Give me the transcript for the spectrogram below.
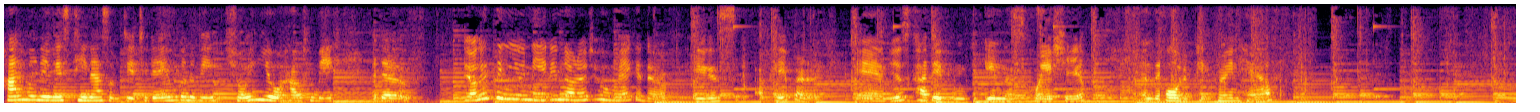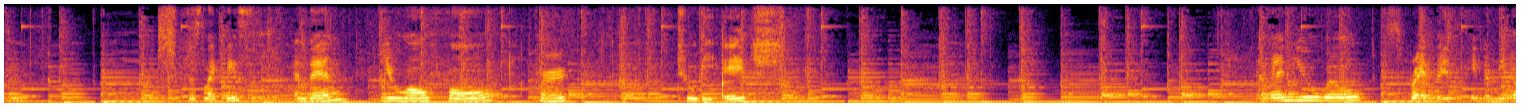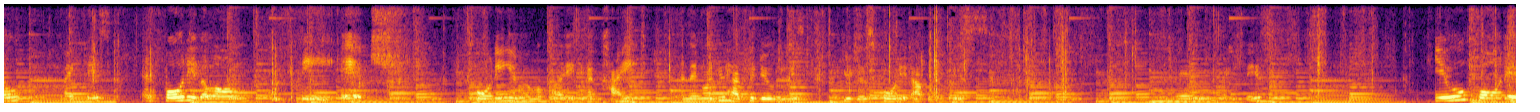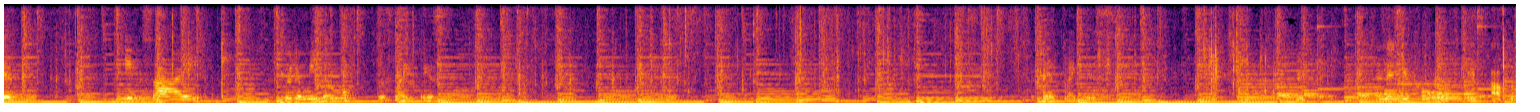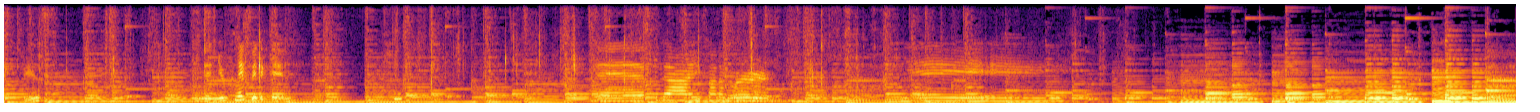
Hi, my name is Tina Somjit. Today I'm going to be showing you how to make a dove. The only thing you need in order to make a dove is a paper and you just cut it in, in a square shape and then fold the paper in half. Just like this and then you will fold her to the edge and then you will spread it in the middle like this and fold it along the edge. Folding it will look like a kite and then what you have to do is you just fold it up like this and then like this. You fold it inside to the middle just like this. Flip it again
